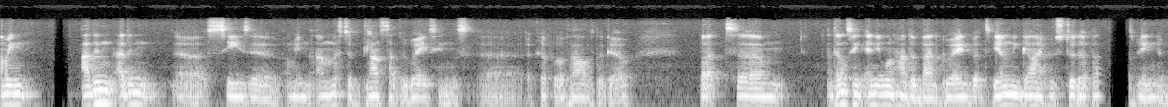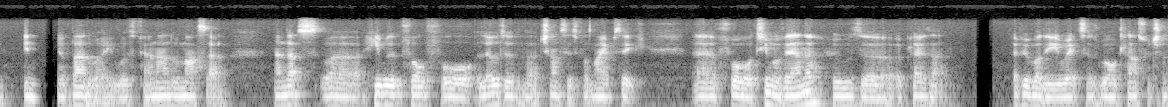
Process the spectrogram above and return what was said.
I mean, I didn't, I didn't uh, see the. I mean, I must have glanced at the ratings a couple of hours ago, but um, I don't think anyone had a bad grade. But the only guy who stood up as being in a bad way was Fernando Marçal and that's uh, he was at fault for loads of uh, chances for Leipzig. Uh, for Timo Werner, who a, a player that everybody rates as world class, which I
